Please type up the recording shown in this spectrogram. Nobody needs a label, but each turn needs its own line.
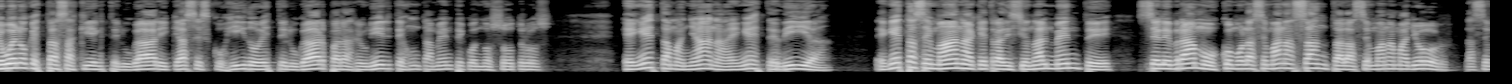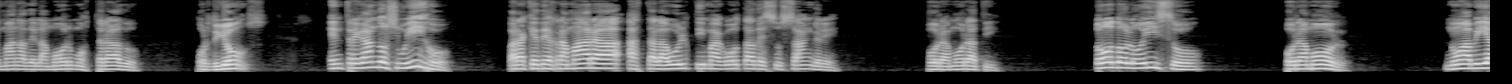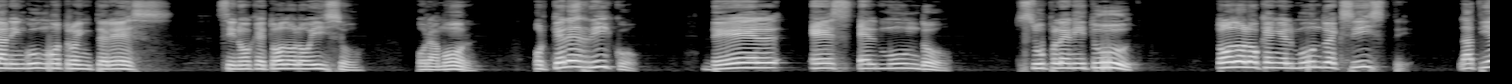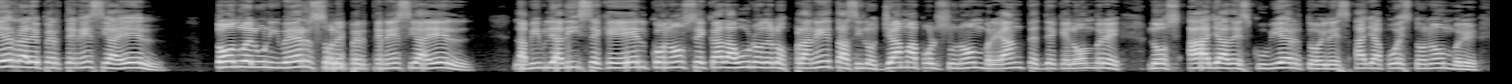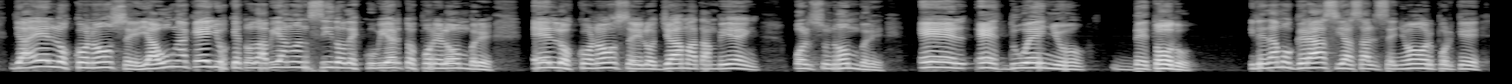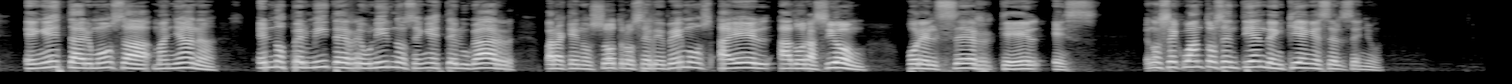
Qué bueno que estás aquí en este lugar y que has escogido este lugar para reunirte juntamente con nosotros en esta mañana, en este día, en esta semana que tradicionalmente celebramos como la Semana Santa, la Semana Mayor, la Semana del Amor mostrado por Dios, entregando su Hijo para que derramara hasta la última gota de su sangre por amor a ti. Todo lo hizo por amor. No había ningún otro interés, sino que todo lo hizo por amor. Porque Él es rico. De Él es el mundo, su plenitud, todo lo que en el mundo existe. La tierra le pertenece a Él. Todo el universo le pertenece a Él. La Biblia dice que Él conoce cada uno de los planetas y los llama por su nombre antes de que el hombre los haya descubierto y les haya puesto nombre. Ya Él los conoce y aún aquellos que todavía no han sido descubiertos por el hombre, Él los conoce y los llama también por su nombre. Él es dueño de todo. Y le damos gracias al Señor porque en esta hermosa mañana Él nos permite reunirnos en este lugar para que nosotros elevemos a Él adoración por el ser que Él es. Yo no sé cuántos entienden quién es el Señor.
